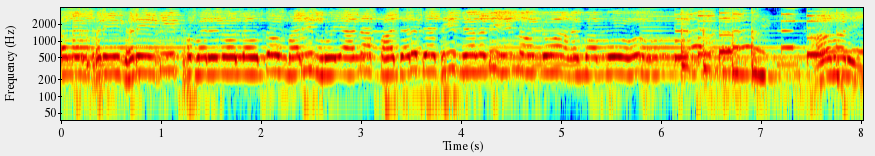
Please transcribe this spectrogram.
અને ઘડી ઘડી નો લઉં તો મારી લોયાના પાદર બેઠી મેલડી નો ગવાય બાપુ. હા મારી.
